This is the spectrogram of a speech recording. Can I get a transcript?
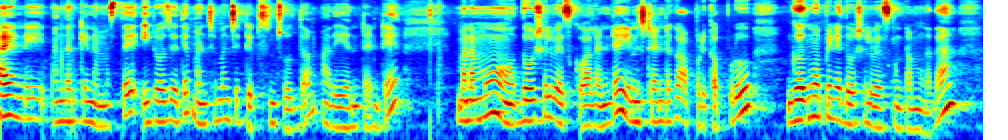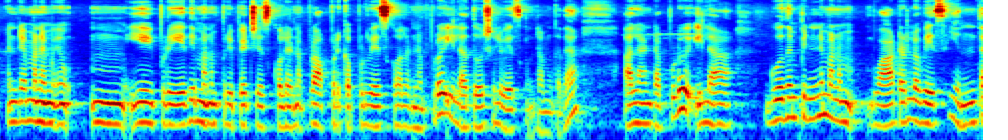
హాయ్ అండి అందరికీ నమస్తే. ఈరోజు అయితే మంచి మంచి టిప్స్ని చూద్దాం. అది ఏంటంటే మనము దోశలు వేసుకోవాలంటే ఇన్స్టెంట్గా అప్పటికప్పుడు గోధుమ పిండి దోశలు వేసుకుంటాం కదా. అంటే మనం ఏ- ఇప్పుడు ఏది మనం ప్రిపేర్ చేసుకోలేనప్పుడు అప్పటికప్పుడు వేసుకోవాలన్నప్పుడు ఇలా దోశలు వేసుకుంటాం కదా. అలాంటప్పుడు ఇలా గోధుమ పిండిని మనం వాటర్లో వేసి ఎంత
